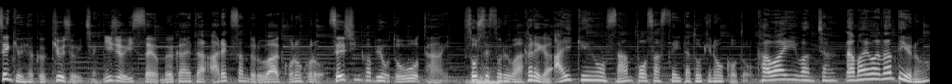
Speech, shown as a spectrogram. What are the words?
1991年21歳を迎えたアレクサンドルはこの頃精神科病棟を退院。そしてそれは彼が愛犬を散歩させていた時のこと。可愛いワンちゃん名前は何て言うの？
